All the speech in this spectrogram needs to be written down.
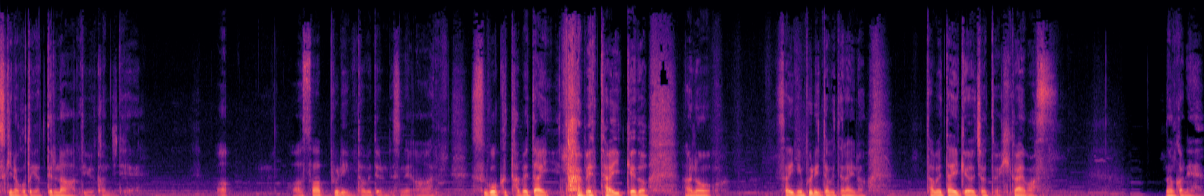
好きなことやってるなっていう感じで。あ朝プリン食べてるんですね。あすごく食べたい。食べたいけどあの最近プリン食べてないな。食べたいけどちょっと控えます。なんかね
